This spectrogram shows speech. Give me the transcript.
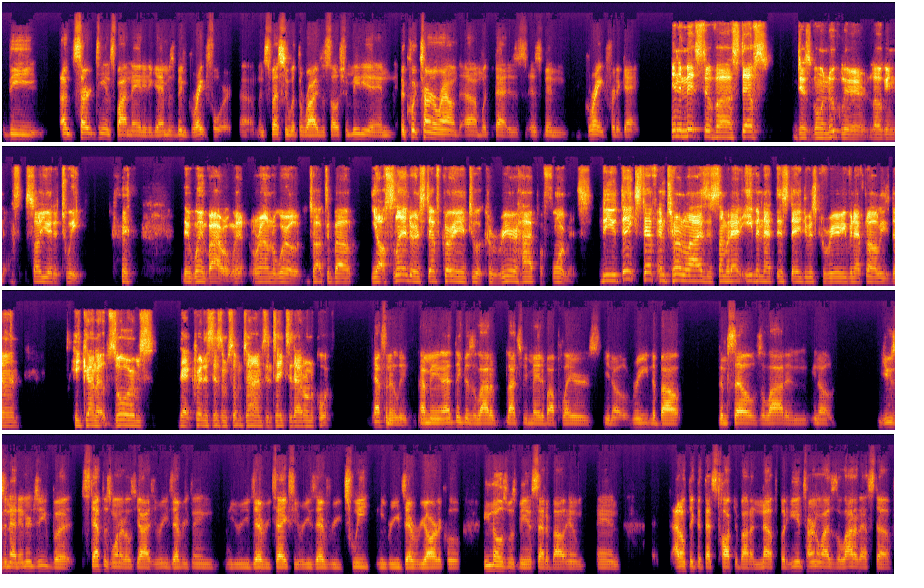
the uncertainty and spontaneity the game has been great for it, um, especially with the rise of social media and the quick turnaround um, with that is has been great for the game. In the midst of uh, Steph's just going nuclear, Logan, I saw you had a tweet. that went viral, went around the world, talked about y'all slandering Steph Curry into a career high performance. Do you think Steph internalizes some of that even at this stage of his career, even after all he's done? He kind of absorbs that criticism sometimes and takes it out on the court. Definitely. I mean, I think there's a lot of lot to be made about players, you know, reading about themselves a lot and, you know, using that energy. But Steph is one of those guys. He reads everything. He reads every text. He reads every tweet. He reads every article. He knows what's being said about him, and I don't think that that's talked about enough. But he internalizes a lot of that stuff,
